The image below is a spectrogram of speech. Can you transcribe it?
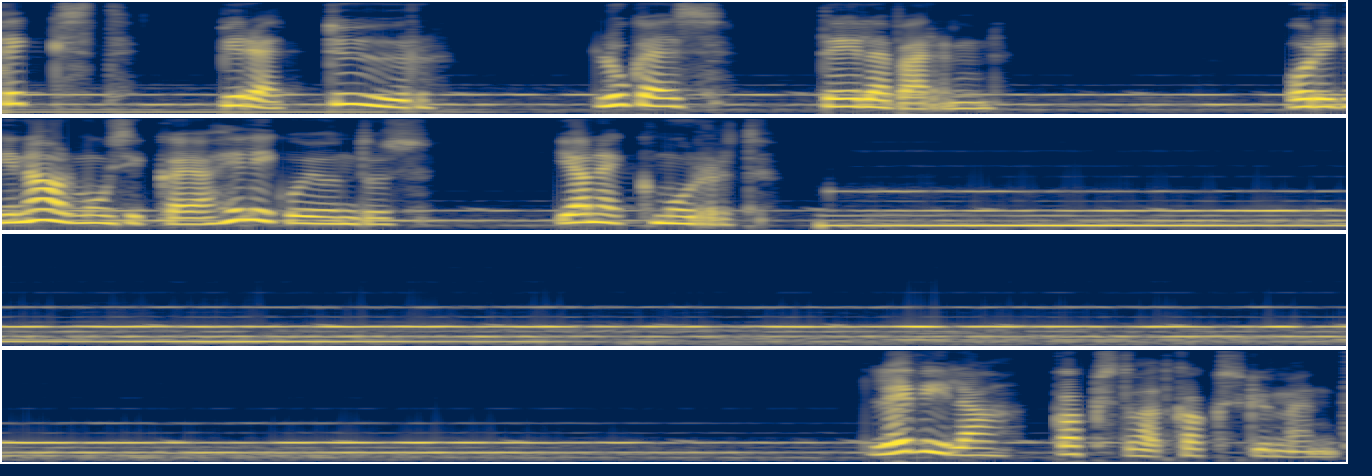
Tekst Piret Tüür luges Teele Pärn. originaalmuusika ja helikujundus Janek Murd. Levila kaks tuhat kakskümmend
